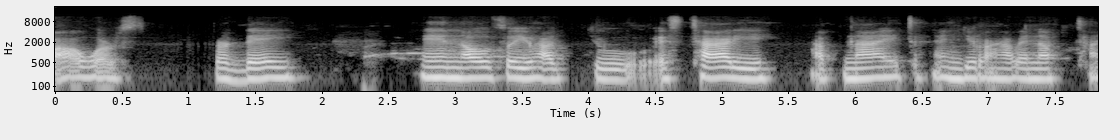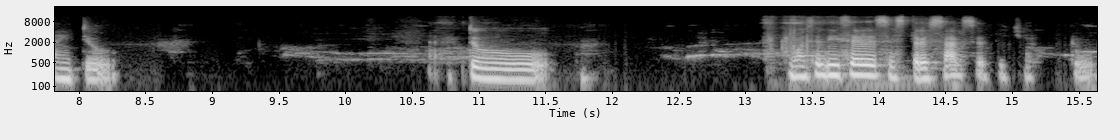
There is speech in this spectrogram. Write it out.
hours per day. And also you have to study at night and you don't have enough time to to ¿cómo se dice desestresarse, teacher? To,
